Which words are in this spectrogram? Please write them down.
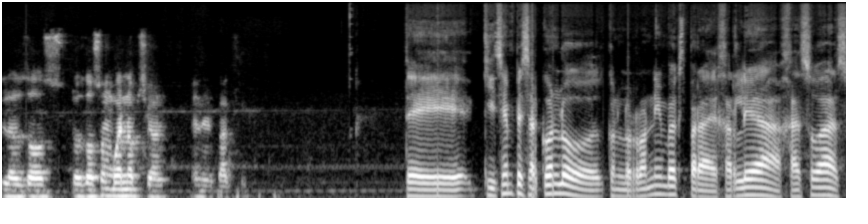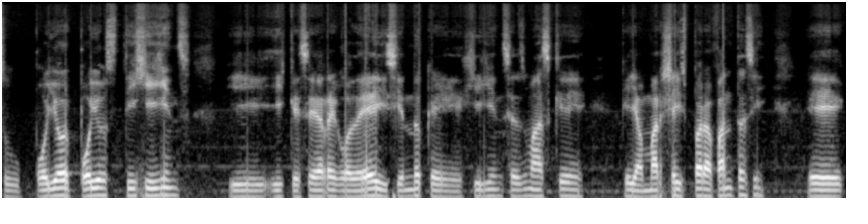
Los dos, los dos son buena opción en el backfield. Te quise empezar con los, con los running backs para dejarle a Jaso a su pollo de pollos T. Higgins y, que se regodee diciendo que Higgins es más que, que llamar Chase para Fantasy. Eh,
